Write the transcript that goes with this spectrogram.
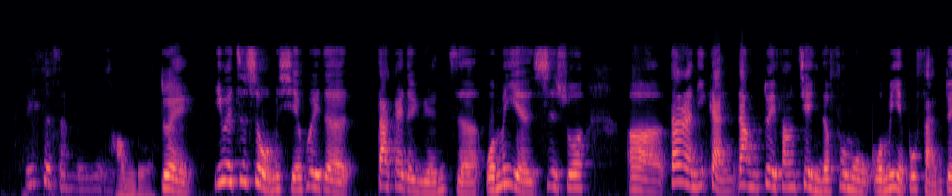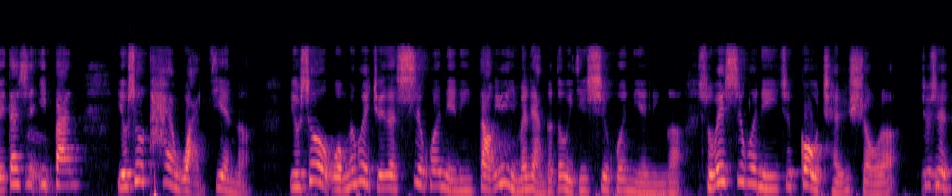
诶，是三个月，差不多。对，因为这是我们协会的大概的原则，我们也是说。呃，当然，你敢让对方见你的父母，我们也不反对。但是，一般有时候太晚见了，有时候我们会觉得适婚年龄到，因为你们两个都已经适婚年龄了。所谓适婚年龄就够成熟了，就是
